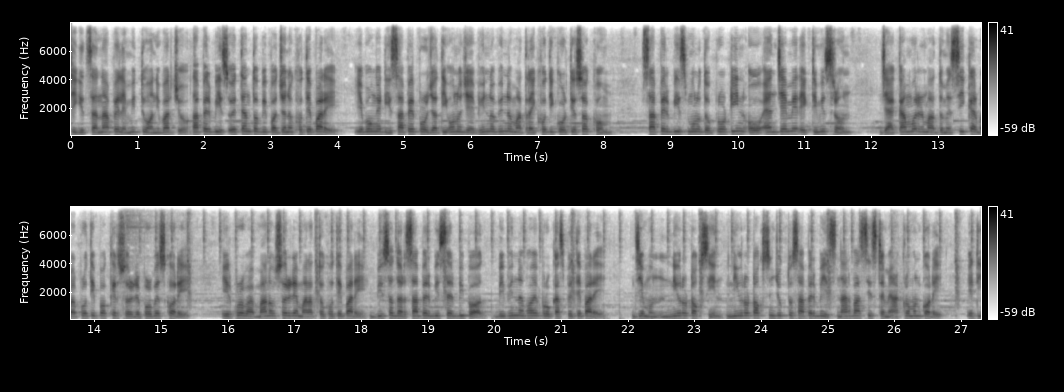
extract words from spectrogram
চিকিৎসা না পেলে মৃত্যু অনিবার্য। সাপের বিষ অত্যন্ত বিপজ্জনক হতে পারে এবং এটি সাপের প্রজাতি অনুযায়ী ভিন্ন ভিন্ন মাত্রায় ক্ষতি করতে সক্ষম। সাপের বিষ মূলত প্রোটিন ও অ্যানজাইমের একটি মিশ্রণ, যা কামড়ের মাধ্যমে শিকার বা প্রতিপক্ষের শরীরে প্রবেশ করে। এর প্রভাব মানব শরীরে মারাত্মক হতে পারে। বিষধর সাপের বিষের বিপদ বিভিন্নভাবে প্রকাশ পেতে পারে। যেমন নিউরোটক্সিন। নিউরোটক্সিনযুক্ত সাপের বিষ নার্ভাস সিস্টেমে আক্রমণ করে। এটি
